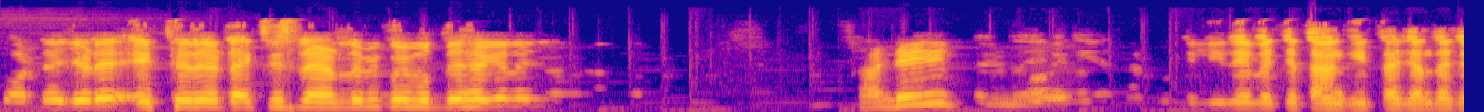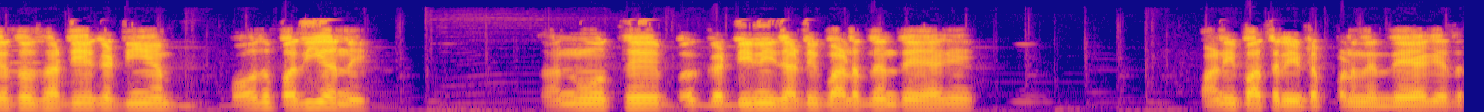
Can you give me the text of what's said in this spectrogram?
ਤੁਹਾਡੇ ਜਿਹੜੇ ਇੱਥੇ ਦੇ ਟੈਕਸੀ ਸਟੈਂਡ ਦੇ ਵੀ ਕੋਈ ਮੁੱਦੇ ਹੈਗੇ ਨੇ ਜੀ? ਸਾਡੇ ਜੀ ਦਿੱਲੀ ਦੇ ਵਿੱਚ ਤੰਗ ਕੀਤਾ ਜਾਂਦਾ ਜਦੋਂ ਸਾਡੀਆਂ ਗੱਡੀਆਂ ਬਹੁਤ ਵਧੀਆ ਨੇ। ਸਾਨੂੰ ਉੱਥੇ ਗੱਡੀ ਨਹੀਂ ਸਾਡੀ ਵੜ ਦਿੰਦੇ ਹੈਗੇ। ਪਾਣੀਪਤ ਨਹੀਂ ਟੱਪਣ ਦਿੰਦੇ ਹੈਗੇ। ਤੇ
